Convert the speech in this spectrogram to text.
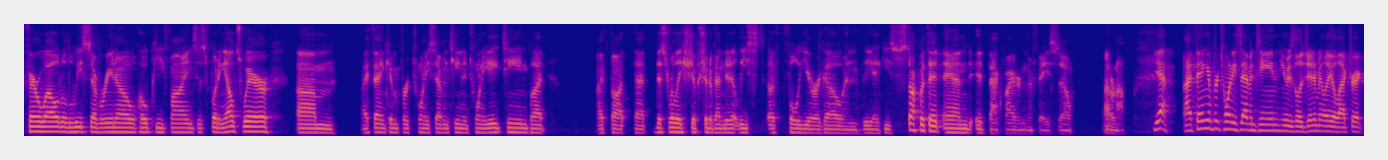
farewell to Luis Severino. Hope he finds his footing elsewhere. Um, I thank him for 2017 and 2018, but I thought that this relationship should have ended at least a full year ago, and the Yankees stuck with it, and it backfired in their face. So I don't know. Yeah, I thank him for 2017. He was legitimately electric.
